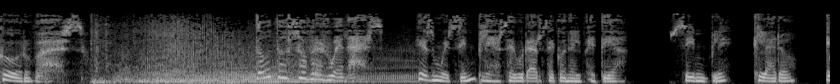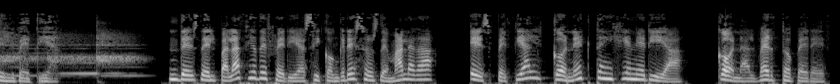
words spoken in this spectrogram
Curvas. Todo sobre ruedas. Es muy simple asegurarse con el Betia. Simple, claro, el Betia. Desde el Palacio de Ferias y Congresos de Málaga, especial Conecta Ingeniería, con Alberto Pérez.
